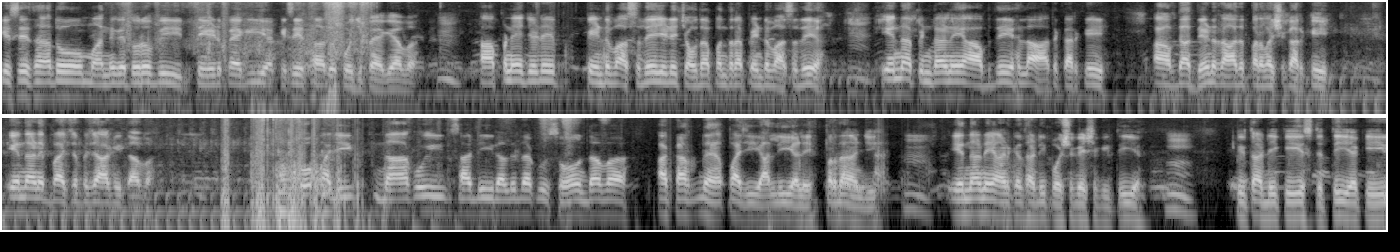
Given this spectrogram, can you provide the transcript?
ਕਿਸੇ ਥਾਂ ਤੋਂ ਮੰਨ ਕੇ ਤੁਰੋ ਵੀ ਤੇੜ ਪੈ ਗਈ ਆ, ਕਿਸੇ ਥਾਂ ਤੋਂ ਕੁਝ ਪੈ ਗਿਆ ਵਾ। ਆਪਣੇ ਜਿਹੜੇ ਪਿੰਡ ਵਸਦੇ, ਜਿਹੜੇ 14-15 ਪਿੰਡ ਵਸਦੇ ਆ, ਇਹਨਾਂ ਪਿੰਡਾਂ ਨੇ ਆਪਦੇ ਹਾਲਾਤ ਕਰਕੇ, ਆਪਦਾ ਦਿਨ ਰਾਤ ਪਰਵਿਸ਼ ਕਰਕੇ ਇਹਨਾਂ ਨੇ ਬਚ ਬਚਾ ਕੀਤਾ ਵਾ। ਉਹ ਭਾਜੀ, ਨਾ ਕੋਈ ਸਾਡੀ ਰਲ ਦਾ ਕੋਈ ਸੋਚਦਾ ਵਾ ਆ ਕਰਦੇ ਆ ਭਾਜੀ ਆਲੀ ਵਾਲੇ ਪ੍ਰਧਾਨ ਜੀ। ਇਹਨਾਂ ਨੇ ਆਣ ਕੇ ਸਾਡੀ ਪੁੱਛਗਿੱਛ ਕੀਤੀ ਹੈ ਹੂੰ। ਵੀ ਤੁਹਾਡੀ ਕੀ ਸਥਿਤੀ ਹੈ ਕੀ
